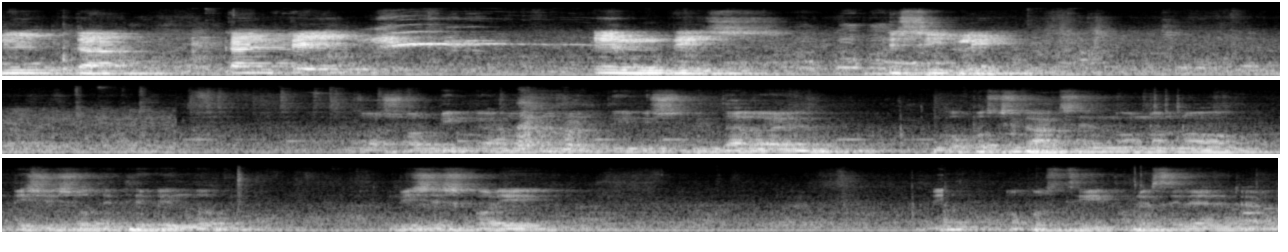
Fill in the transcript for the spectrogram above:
lead the country in this discipline. বিশ্ববিদ্যালয়ের উপস্থিত আছেন অন্যান্য বিশেষ অতিথিবৃন্দ বিশেষ করে উপস্থিত প্রেসিডেন্ট এবং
